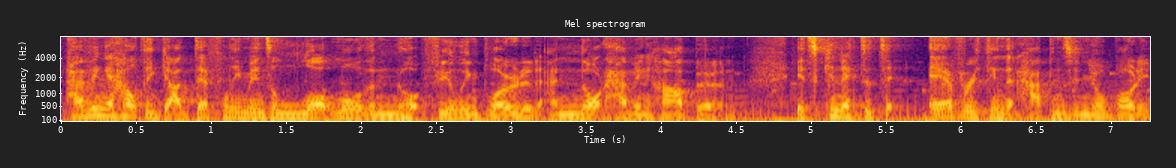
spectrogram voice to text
Having a healthy gut definitely means a lot more than not feeling bloated and not having heartburn. It's connected to everything that happens in your body.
